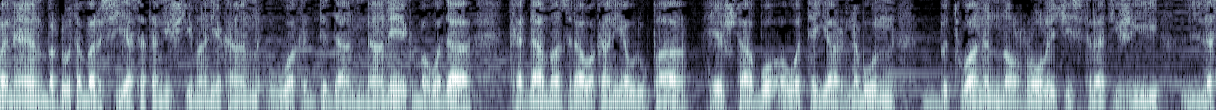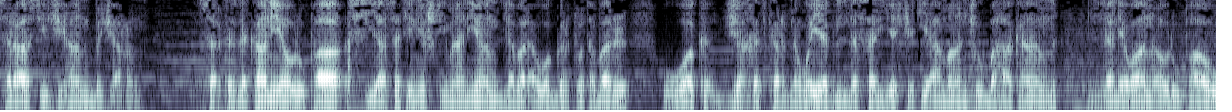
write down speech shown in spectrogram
پەنایان بردۆتە بەر سیاسەتە نیشتیمانیەکان وەک ددان نانێک بەوەدا کە دامازراوەکانی ئەوروپا هێشتا بۆ ئەوە تەیار نەبوون بتوانن ڕۆڵێکی ستراتیژی لەسەر ئاستی جیهان بگێڕن. سەرکردەکانی ئەوروپا سیاسەتی نیشتیمانیان لەبەر ئەوە گرتۆتەبەر وەک جەخت کردنەوەیەک لەسەر یەکێتی ئامانج و بەهاکان لە نێوان ئەوروپا و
